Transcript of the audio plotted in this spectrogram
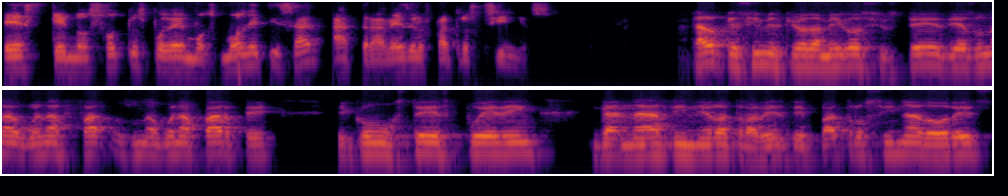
es que nosotros podemos monetizar a través de los patrocinios. Claro que sí, mis queridos amigos, si ustedes ya es una buena, es una buena parte de cómo ustedes pueden ganar dinero a través de patrocinadores,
